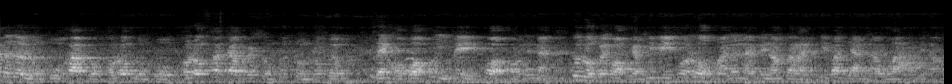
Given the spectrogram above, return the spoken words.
เตอร์หลวงปู่ครับผมเขาลบหลวงปู่เขาลบพระเจ้าประสงค์พุทธนทุกเดิมแต่ขอบอกเขาอีเมย์พ่อของนี่นะก็ลงไปออกอย่างทีวีทั่วโลกมาแล้วนะพี่น้องตลาดที่วัดยานนาวาพี่น้อง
